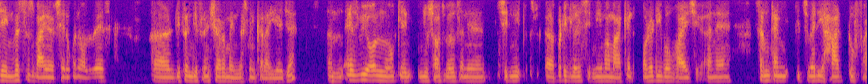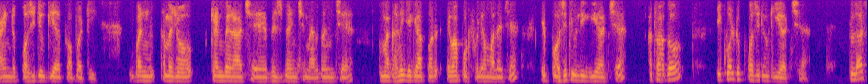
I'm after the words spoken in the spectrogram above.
જે ઇન્વેસ્ટર્સ બાયર છે લોકોને ઓલવેઝ ડિફરન્ટ ડિફરન્ટ શહેરોમાં ઇન્વેસ્ટમેન્ટ કરાવીએ છીએ. એઝ વી ઓલ નો કે ન્યૂ સાઉથ વેલ્સ અને સિડની પર્ટિક્યુલરલી સિડનીમાં માર્કેટ ઓલરેડી બહુ હાઈ છે અને sometime it's very hard to find positive gear property પણ તમે જો કેનબેરા છે, બ્રિસ્બેન છે, મેલબર્ન છે, એમાં ઘણી જગ્યા પર એવા પોર્ટફોલિયો મળે છે કે પોઝિટિવલી ગિયર્ડ છે અથવા તો ઇક્વલ ટુ પોઝિટિવ ગિયર્ડ છે. પ્લસ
